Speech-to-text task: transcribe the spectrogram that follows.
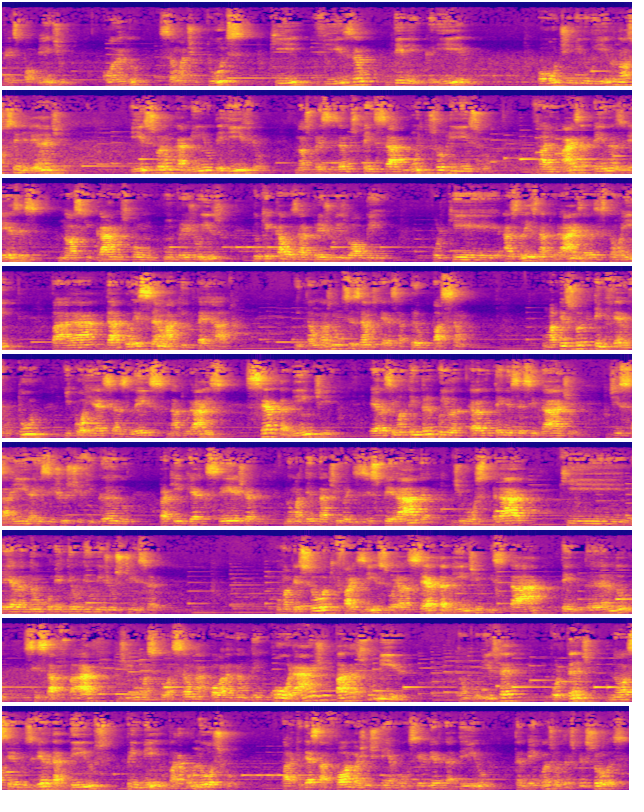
principalmente quando são atitudes que visam denegrir ou diminuir o nosso semelhante. Isso é um caminho terrível. Nós precisamos pensar muito sobre isso. Vale mais a pena, às vezes, nós ficarmos com um prejuízo do que causar prejuízo a alguém. Porque as leis naturais, elas estão aí para dar correção àquilo que está errado. Então nós não precisamos ter essa preocupação. Uma pessoa que tem fé no futuro e conhece as leis naturais, certamente ela se mantém tranquila, ela não tem necessidade de sair aí se justificando para quem quer que seja, numa tentativa desesperada de mostrar que ela não cometeu nenhuma injustiça. Uma pessoa que faz isso, ela certamente está tentando se safar de uma situação na qual ela não tem coragem para assumir. Então, por isso é importante nós sermos verdadeiros primeiro para conosco para que dessa forma a gente tenha como ser verdadeiro também com as outras pessoas.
